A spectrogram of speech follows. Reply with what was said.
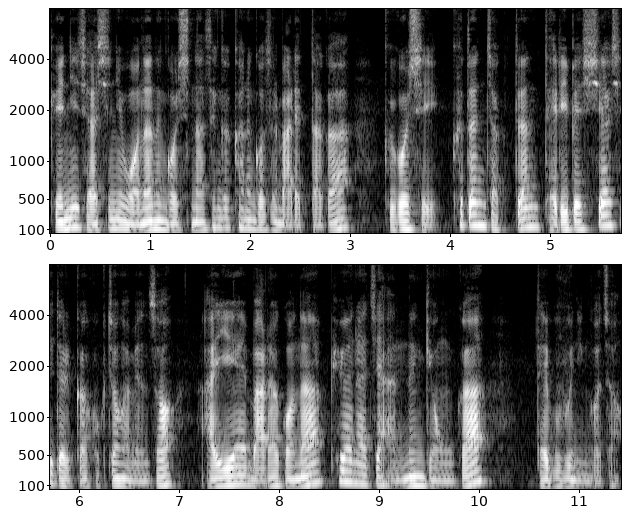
괜히 자신이 원하는 것이나 생각하는 것을 말했다가 그것이 크든 작든 대립의 씨앗이 될까 걱정하면서 아예 말하거나 표현하지 않는 경우가 대부분인 거죠.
